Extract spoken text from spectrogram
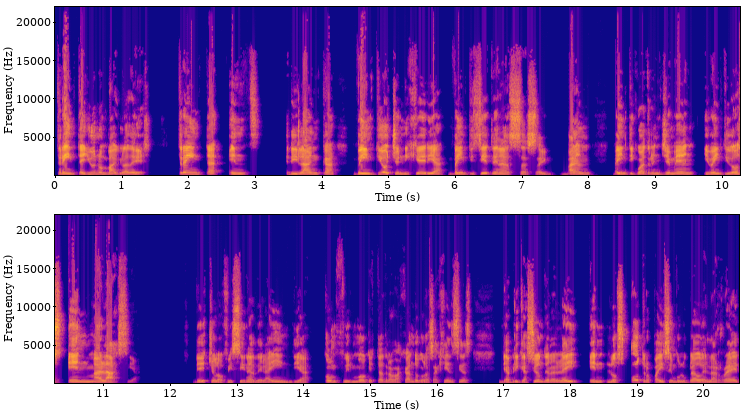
31 en Bangladesh, 30 en Sri Lanka, 28 en Nigeria, 27 en Azerbaiyán, 24 en Yemen y 22 en Malasia. De hecho, la oficina de la India confirmó que está trabajando con las agencias de aplicación de la ley en los otros países involucrados en la red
